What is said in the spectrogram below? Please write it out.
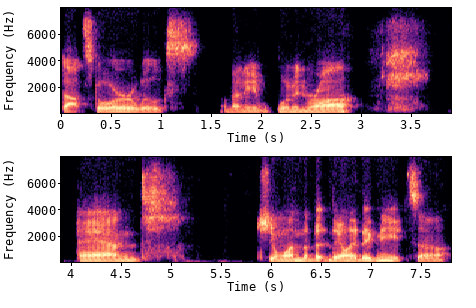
dot score Wilks of any women raw, and she won the the only big meet. So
